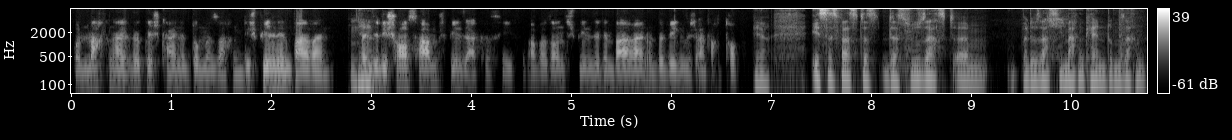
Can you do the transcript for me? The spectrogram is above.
und machen halt wirklich keine dumme Sachen. Die spielen den Ball rein. Ja. Wenn sie die Chance haben, spielen sie aggressiv. Aber sonst spielen sie den Ball rein und bewegen sich einfach top. Ist es was, dass, dass du sagst, ähm, weil du sagst, sie machen keine dummen Sachen,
